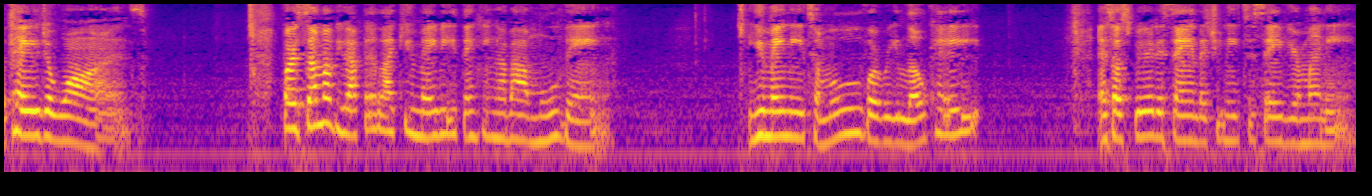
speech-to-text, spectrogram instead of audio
The Page of Wands. For some of you, I feel like you may be thinking about moving. You may need to move or relocate. And so Spirit is saying that you need to save your money.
